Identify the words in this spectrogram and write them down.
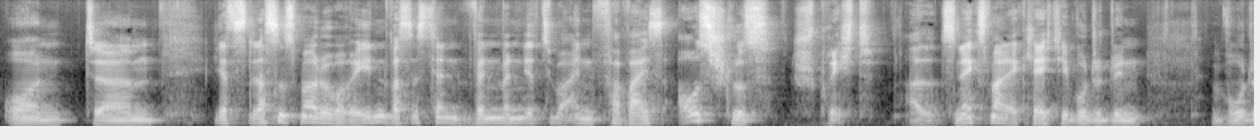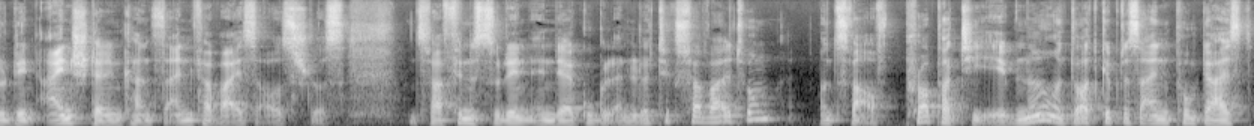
Und ähm, jetzt lass uns mal darüber reden, was ist denn, wenn man jetzt über einen Verweisausschluss spricht? Also zunächst mal erkläre ich dir, wo du den wo du den einstellen kannst, einen Verweisausschluss. Und zwar findest du den in der Google Analytics Verwaltung und zwar auf Property-Ebene und dort gibt es einen Punkt, der heißt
